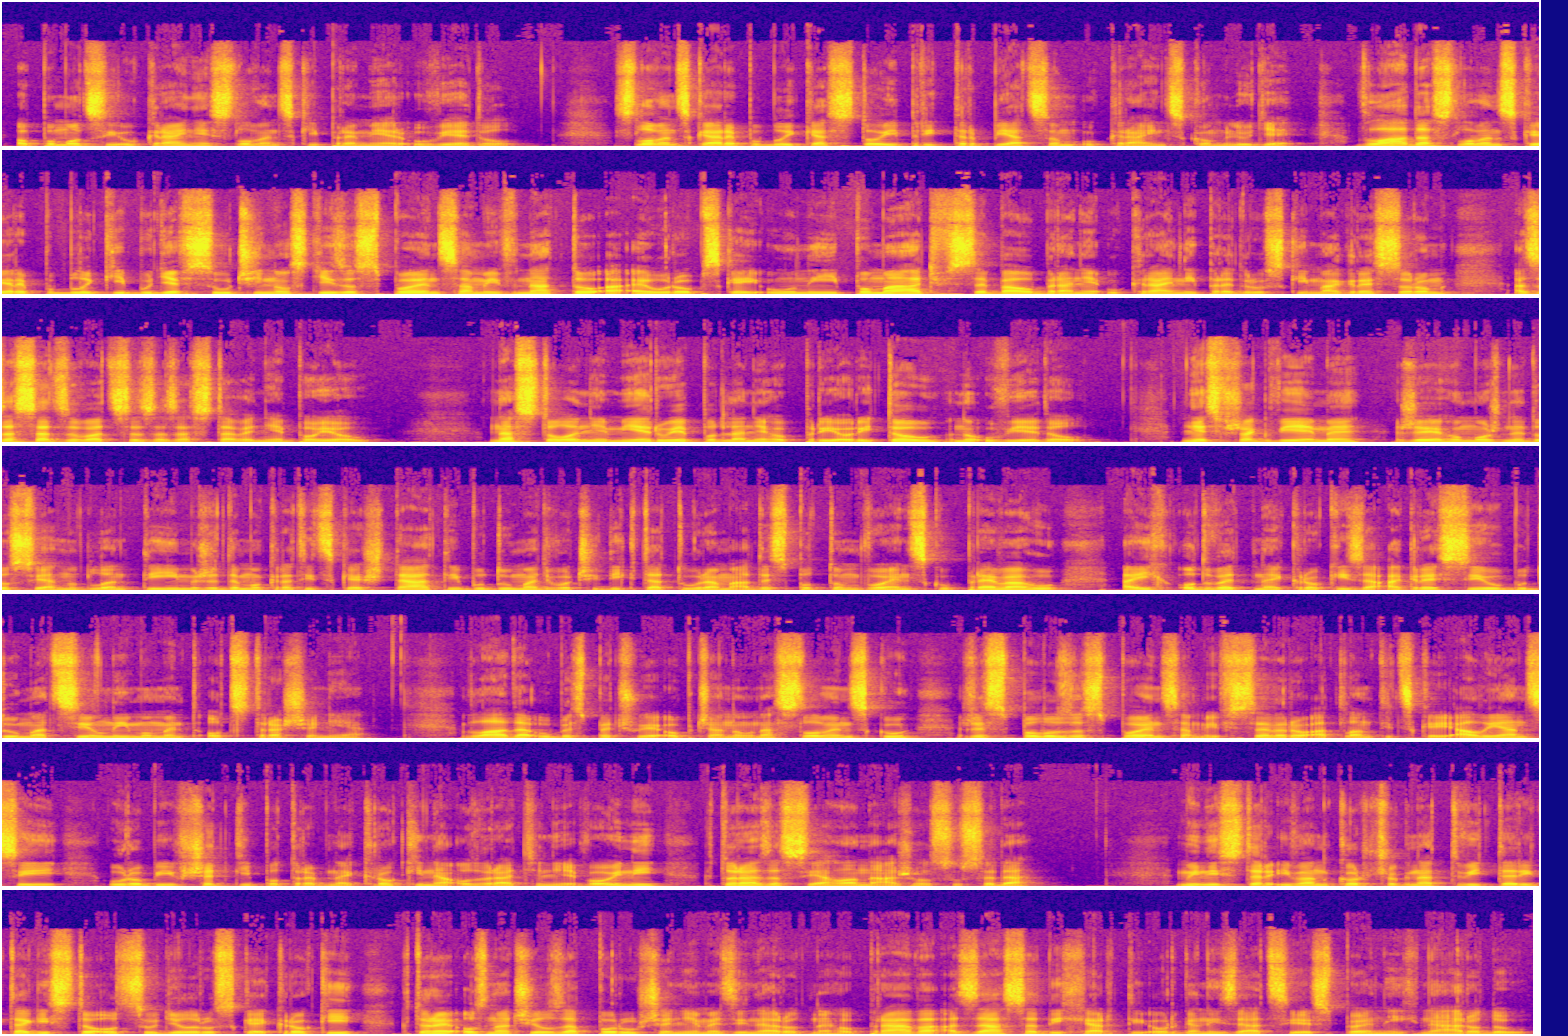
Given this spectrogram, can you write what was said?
O pomoci Ukrajine slovenský premiér uviedol – Slovenská republika stojí pri trpiacom ukrajinskom ľude. Vláda Slovenskej republiky bude v súčinnosti so spojencami v NATO a Európskej únii pomáhať v sebaobrane Ukrajiny pred ruským agresorom a zasadzovať sa za zastavenie bojov. Nastolenie mieru je podľa neho prioritou, no uviedol. Dnes však vieme, že je ho možné dosiahnuť len tým, že demokratické štáty budú mať voči diktatúram a despotom vojenskú prevahu a ich odvetné kroky za agresiu budú mať silný moment odstrašenia. Vláda ubezpečuje občanov na Slovensku, že spolu so spojencami v Severoatlantickej aliancii urobí všetky potrebné kroky na odvrátenie vojny, ktorá zasiahla nášho suseda. Minister Ivan Korčok na Twitteri takisto odsúdil ruské kroky, ktoré označil za porušenie medzinárodného práva a zásady charty Organizácie spojených národov.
